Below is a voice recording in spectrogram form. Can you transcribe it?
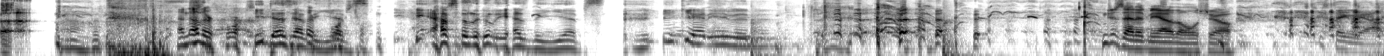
another four. he does have the yips. He absolutely has the yips. He can't even. Just edit me out of the whole show. Just take me out.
